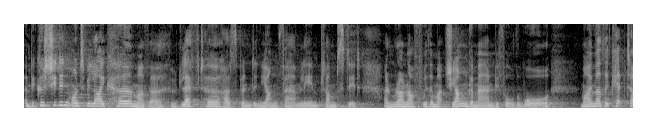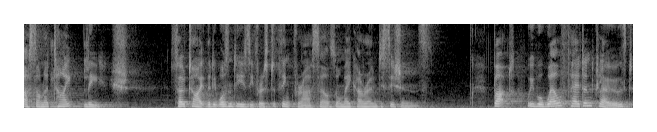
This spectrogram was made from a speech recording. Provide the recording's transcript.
And because she didn't want to be like her mother, who'd left her husband and young family in Plumstead and run off with a much younger man before the war, my mother kept us on a tight leash, so tight that it wasn't easy for us to think for ourselves or make our own decisions. But we were well fed and clothed,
